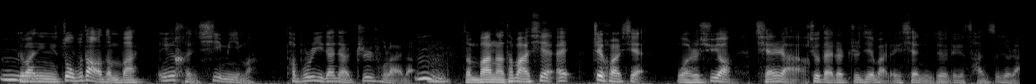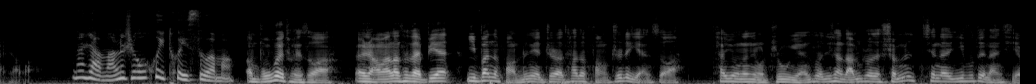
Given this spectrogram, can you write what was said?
嗯对吧？你你做不到怎么办？因为很细密嘛，它不是一点点织出来的，嗯怎么办呢？他把线，哎，这块线我是需要前染，就在这直接把这个线就就这个蚕丝就染上了。那染完了之后会褪色吗？嗯，不会褪色啊，呃，染完了它再编。一般的纺织你也知道，它的纺织的颜色啊，它用的那种植物颜色，就像咱们说的，什么现在衣服最难洗？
